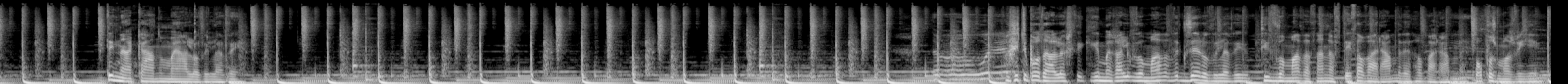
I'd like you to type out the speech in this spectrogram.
Τι να κάνουμε άλλο δηλαδή. Όχι τίποτα άλλο. Έχει και μεγάλη εβδομάδα. Δεν ξέρω δηλαδή τι εβδομάδα θα είναι αυτή. Θα βαράμε, δεν θα βαράμε. Όπως μας βγει.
